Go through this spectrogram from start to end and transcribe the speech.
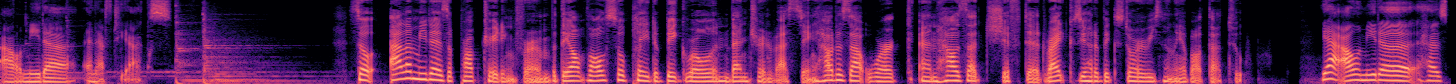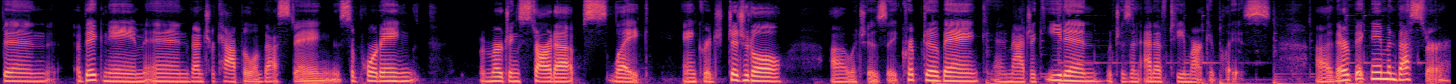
Alameda and FTX. So, Alameda is a prop trading firm, but they have also played a big role in venture investing. How does that work and how has that shifted, right? Because you had a big story recently about that too. Yeah, Alameda has been a big name in venture capital investing, supporting emerging startups like Anchorage Digital, uh, which is a crypto bank, and Magic Eden, which is an NFT marketplace. Uh, they're a big name investor.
